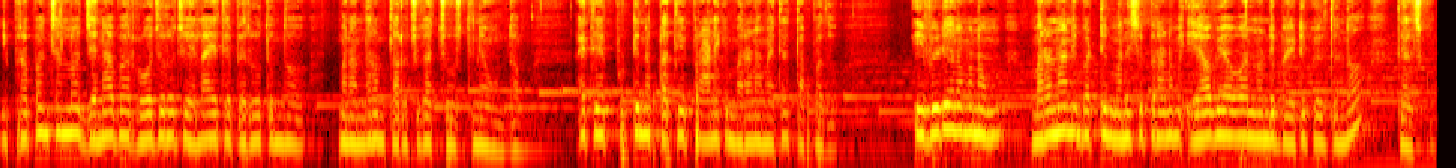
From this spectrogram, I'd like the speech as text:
ఈ ప్రపంచంలో జనాభా రోజు రోజు ఎలా అయితే పెరుగుతుందో మనందరం తరచుగా చూస్తూనే ఉంటాం. అయితే పుట్టిన ప్రతి ప్రాణికి మరణం అయితే తప్పదు. ఈ వీడియోలో మనం మరణాన్ని బట్టి మనిషి ప్రాణం ఏ అవయవాల నుండి బయటకు వెళ్తుందో తెలుసుకుందాం.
